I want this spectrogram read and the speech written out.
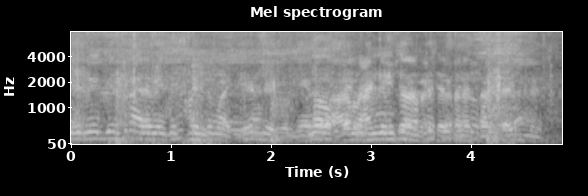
మీరు వెయిట్ చేస్తున్నారు ఆయన వెయిట్ చేస్తున్నారు ఐదు నిమిషాలు చేస్తాను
